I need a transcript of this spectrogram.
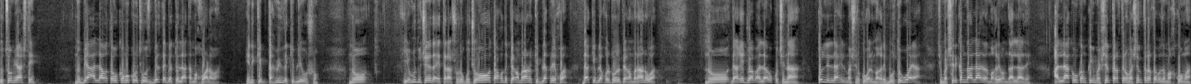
یو څو میاشتې نو بیا الله ته حکم وکړو چې اوس بیرته بیت الله ته مخ واړوه یعنی کې تحویل د قبله وشو نو يهودو چې دا اعتراض شروع کو چې او تا خو د پیغمبرانو قبله پرې خو دا قبله خو ټول پیغمبرانو و نو داغه جواب الله کو چې نه قل لله المشرق والمغرب وته وایا چې مشرق هم د الله دی او مغرب هم د الله دی الله که حکم کوي مشرق طرف ته نو مشرق طرف ته وزه محکومه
